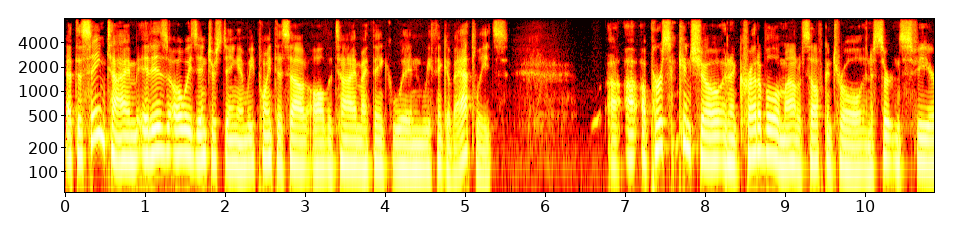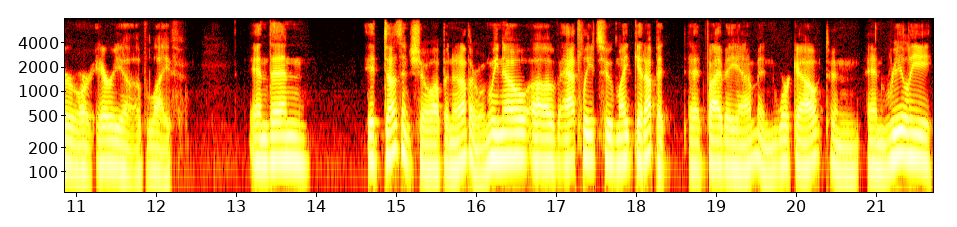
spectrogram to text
At the same time, it is always interesting, and we point this out all the time. I think when we think of athletes, a, a person can show an incredible amount of self control in a certain sphere or area of life, and then it doesn't show up in another one. We know of athletes who might get up at, at 5 a.m. and work out and, and really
